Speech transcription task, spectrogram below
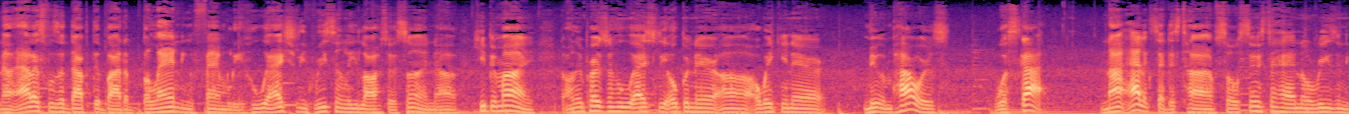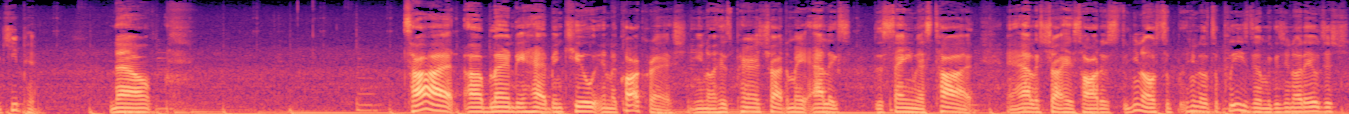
Now, Alex was adopted by the Blanding family, who actually recently lost their son. Now, keep in mind, the only person who actually opened their, uh, awakened their mutant powers was Scott, not Alex at this time. So, Sinister had no reason to keep him. Now, Todd uh, Blanding had been killed in a car crash. You know, his parents tried to make Alex the same as Todd, and Alex tried his hardest, to, you know, to, you know, to please them because you know they were just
